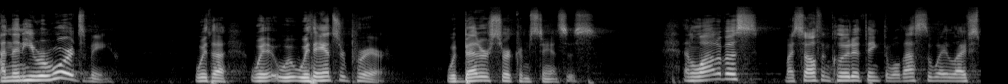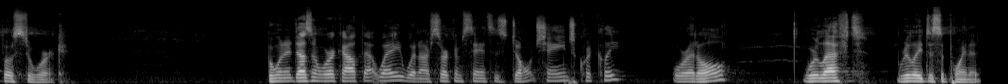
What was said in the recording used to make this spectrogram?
And then He rewards me with, a, with, with answered prayer, with better circumstances. And a lot of us, myself included, think that, well, that's the way life's supposed to work. But when it doesn't work out that way, when our circumstances don't change quickly or at all, we're left really disappointed.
